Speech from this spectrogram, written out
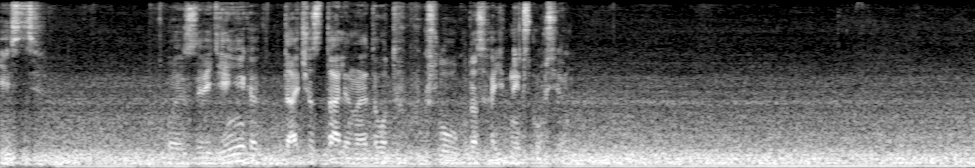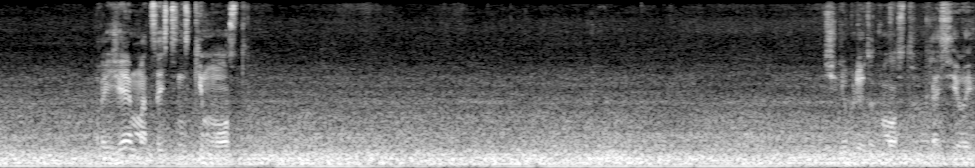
есть такое заведение, как дача Сталина. Это вот, к слову, куда сходить на экскурсию. Проезжаем Мацестинский мост. Очень люблю этот мост, красивый.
